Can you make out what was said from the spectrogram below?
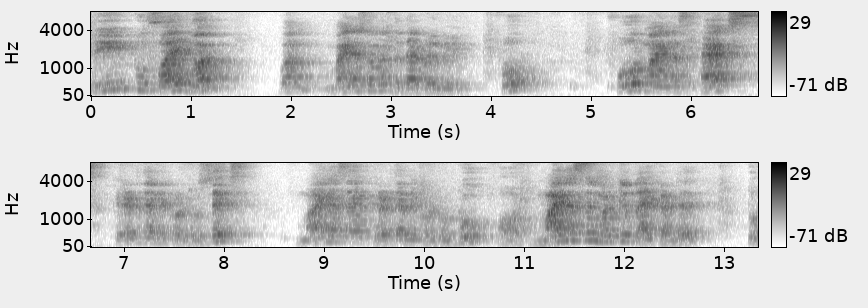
3 to 5 1 1 minus होगा तो that will be 4 4 minus x greater than equal to 6 x greater than equal to 2 और minus से multiply कर दे तो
